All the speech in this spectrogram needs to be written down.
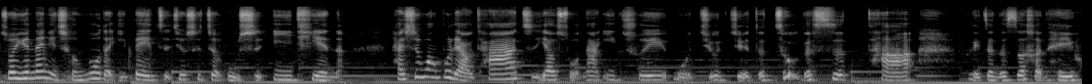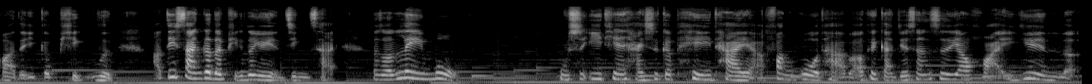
说原来你承诺的一辈子就是这五十一天呢，还是忘不了他，只要唢呐一吹，我就觉得走的是他。OK，真的是很黑化的一个评论啊！第三个的评论有点精彩，他说：“泪目五十一天还是个胚胎呀，放过他吧。”OK，感觉上是要怀孕了。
